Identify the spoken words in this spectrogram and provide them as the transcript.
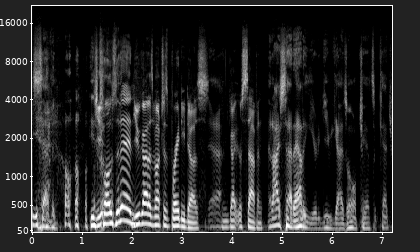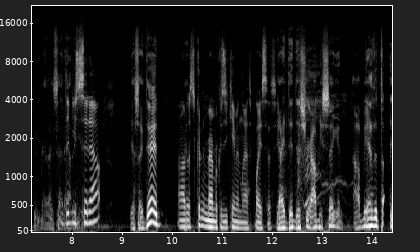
Seven. Oh. He's You- closing in. You got as much as Brady does. Yeah. You got your seven. and I sat out a year to give you guys all a chance to catch me, man. I sat out. Did a you year. sit out? Yes, I did. I just couldn't remember because you came in last place this year. Yeah, I did this year. I'll be singing. I'll be at the top. Uh,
